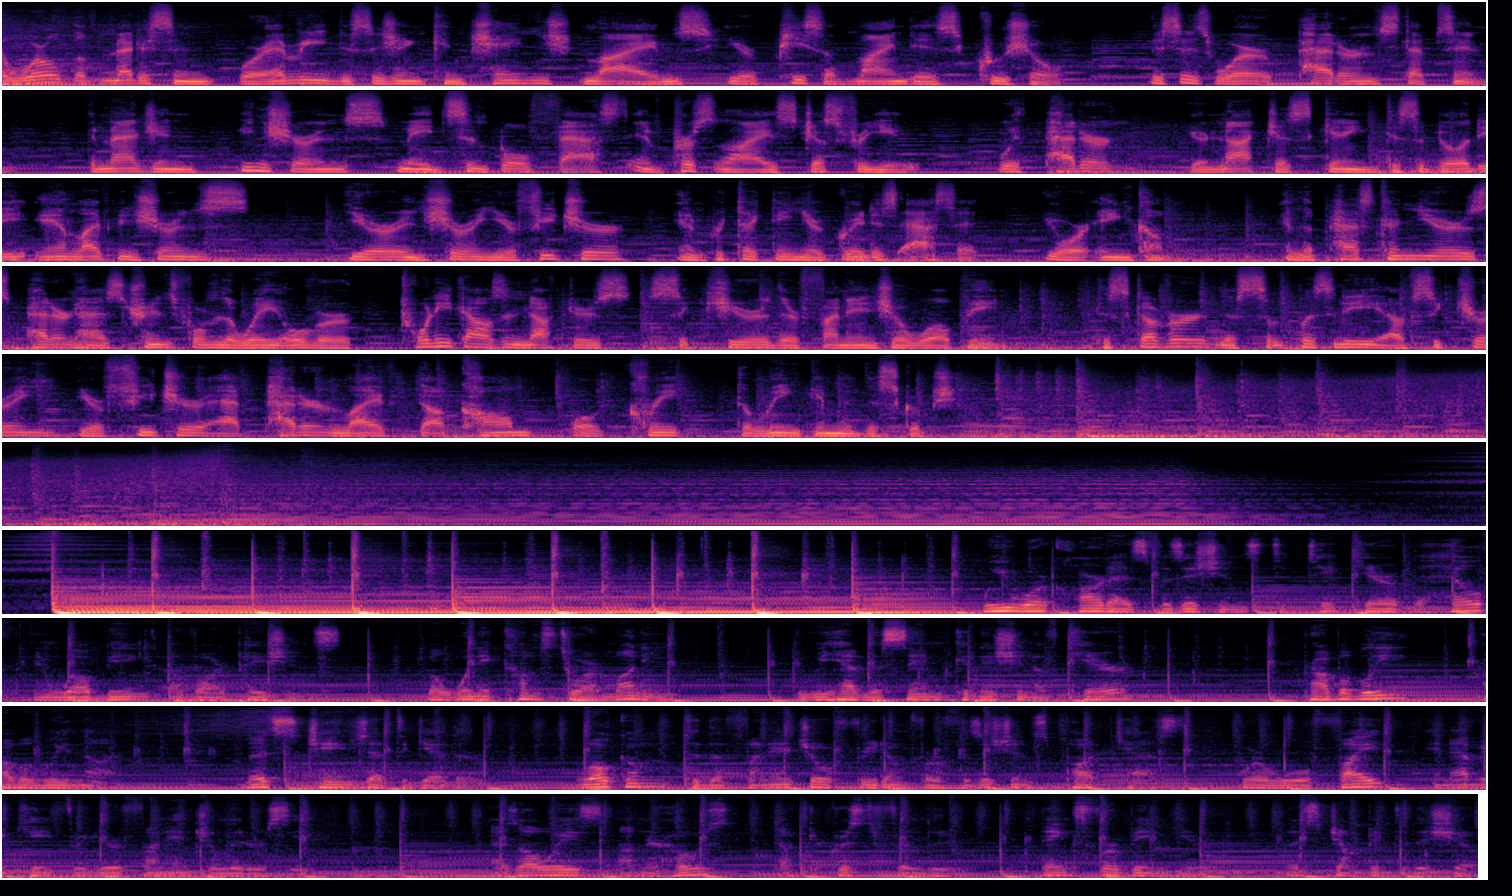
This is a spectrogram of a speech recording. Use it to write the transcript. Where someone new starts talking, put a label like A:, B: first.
A: the world of medicine, where every decision can change lives, your peace of mind is crucial. This is where Pattern steps in. Imagine insurance made simple, fast, and personalized just for you. With Pattern, you're not just getting disability and life insurance, you're ensuring your future and protecting your greatest asset, your income. In the past 10 years, Pattern has transformed the way over 20,000 doctors secure their financial well being. Discover the simplicity of securing your future at patternlife.com or click the link in the description.
B: We work hard as physicians to take care of the health and well being of our patients. But when it comes to our money, do we have the same condition of care? Probably, probably not. Let's change that together. Welcome to the Financial Freedom for Physicians podcast, where we'll fight and advocate for your financial literacy. As always, I'm your host, Dr. Christopher Loo. Thanks for being here. Let's jump into the show.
